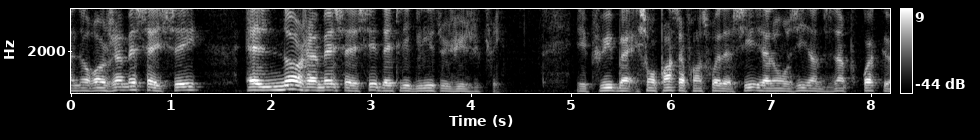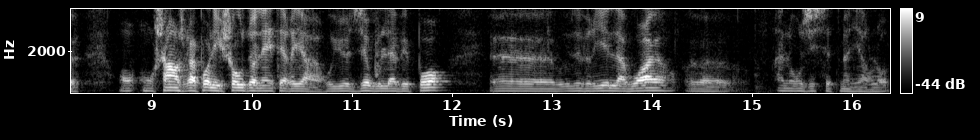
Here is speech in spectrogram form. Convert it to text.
elle n'aura jamais cessé, elle n'a jamais cessé d'être l'Église de Jésus-Christ. Et puis, ben, si on pense à François d'Assise, allons-y en disant pourquoi que on ne changera pas les choses de l'intérieur. Au lieu de dire vous ne l'avez pas, euh, vous devriez l'avoir, euh, allons-y de cette manière-là.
